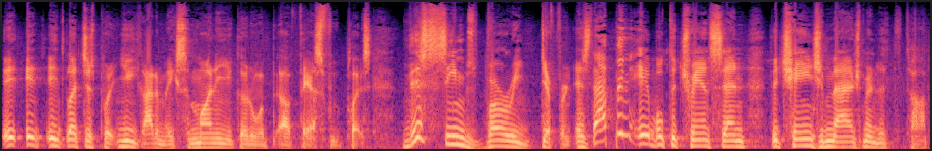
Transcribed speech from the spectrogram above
it, it, it, let's just put it, you got to make some money, you go to a, a, fast food place. This seems very different. Has that been able to transcend the change in management at the top?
